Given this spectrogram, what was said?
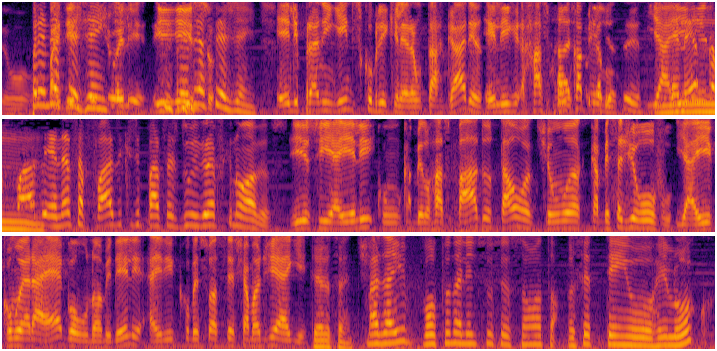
O Aprender pai a ser gente. Ele, Aprender a isso. ser gente. Ele, pra ninguém descobrir que ele era um Targaryen, ele raspou o cabelo. E É aí. nessa, fase, é nessa fase que se passa as duas graphic novels. Isso, e aí ele, com o cabelo raspado e tal, tinha uma cabeça de ovo. E aí, como era Egon o nome dele, aí ele começou a ser chamado de Egg. Interessante. Mas aí, voltando à linha de sucessão atual, você tem o Rei Louco,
